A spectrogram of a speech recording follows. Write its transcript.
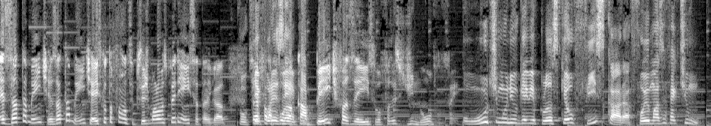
Exatamente, exatamente. É isso que eu tô falando. Você precisa de uma nova experiência, tá ligado? Porque, por exemplo. eu acabei de fazer isso, vou fazer isso de novo, velho. O último New Game Plus que eu fiz, cara, foi o Mass Effect 1.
